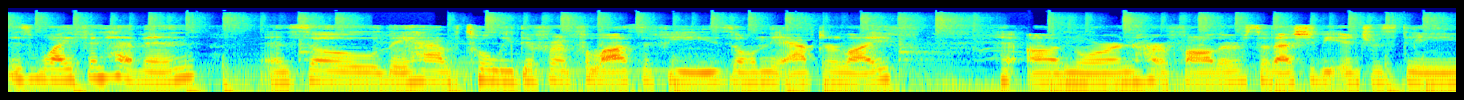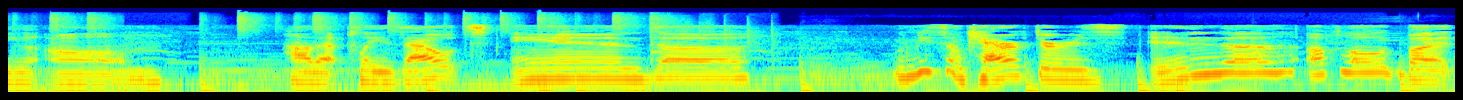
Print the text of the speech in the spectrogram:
his wife in heaven. And so they have totally different philosophies on the afterlife, uh, Nora and her father. So that should be interesting um, how that plays out. And uh, we meet some characters in the upload, but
